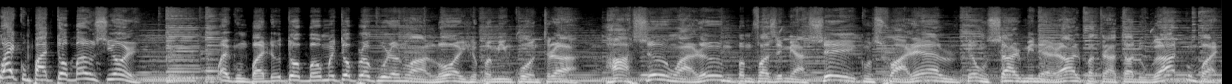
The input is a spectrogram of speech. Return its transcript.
Uai, compadre, tô bom, senhor? Uai, compadre, eu tô bom, mas tô procurando uma loja pra me encontrar ração, arame pra me fazer minha com os farelos, tem um sar mineral pra tratar do gado, compadre.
